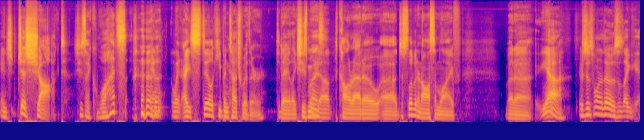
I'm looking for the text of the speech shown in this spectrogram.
and she's just shocked. She's like, what? and like, I still keep in touch with her today. Like, she's moved Nice. out to Colorado, uh, just living an awesome life. But uh, yeah, it was just one of those. Like,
